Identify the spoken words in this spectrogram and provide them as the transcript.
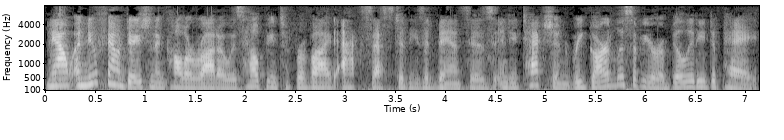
Now, a new foundation in Colorado is helping to provide access to these advances in detection regardless of your ability to pay.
